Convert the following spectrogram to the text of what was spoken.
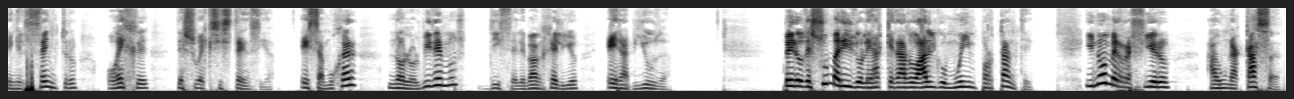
en el centro o eje de su existencia. Esa mujer, no lo olvidemos, dice el Evangelio, era viuda. Pero de su marido le ha quedado algo muy importante, y no me refiero a una casa,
